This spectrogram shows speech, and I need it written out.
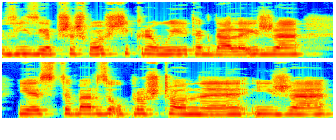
wizję przeszłości kreuje i tak dalej, że jest bardzo uproszczony i że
